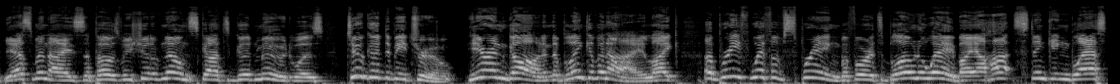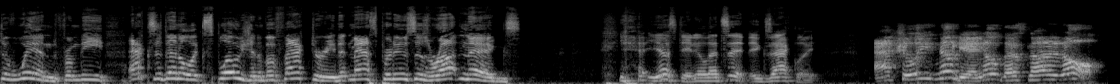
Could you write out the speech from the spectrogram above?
Yesman, I suppose we should have known Scott's good mood was too good to be true. Here and gone in the blink of an eye, like a brief whiff of spring before it's blown away by a hot, stinking blast of wind from the accidental explosion of a factory that mass produces rotten eggs. yes, Daniel, that's it. Exactly. Actually, no, Daniel, that's not at all.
